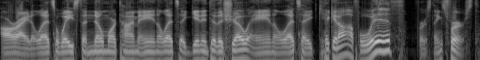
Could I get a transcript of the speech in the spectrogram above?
All right, let's waste no more time and let's uh, get into the show and let's uh, kick it off with first things first.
